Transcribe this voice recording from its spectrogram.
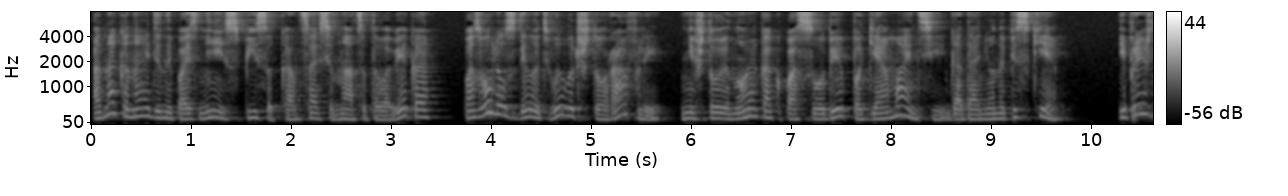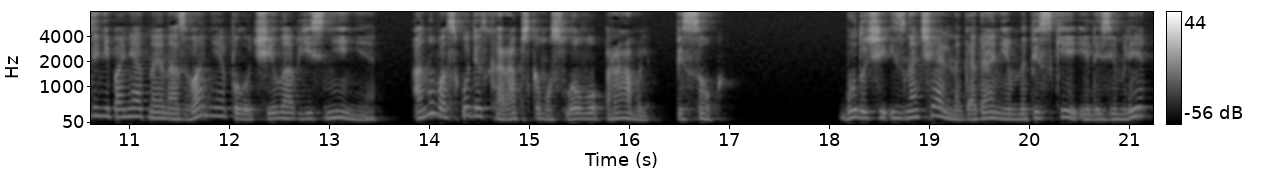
Однако найденный позднее список конца XVII века позволил сделать вывод, что Рафли – не что иное, как пособие по геомантии, гаданию на песке. И прежде непонятное название получило объяснение. Оно восходит к арабскому слову «рамль» – «песок». Будучи изначально гаданием на песке или земле,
